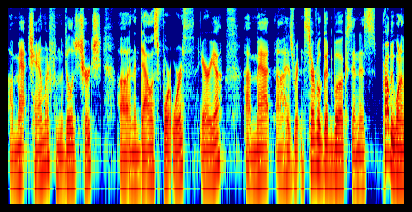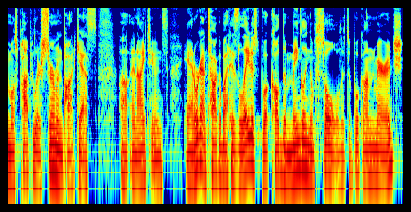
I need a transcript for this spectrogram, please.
uh, Matt Chandler from the Village Church uh, in the Dallas Fort Worth area. Uh, Matt uh, has written several good books and is probably one of the most popular sermon podcasts uh, in iTunes. And we're going to talk about his latest book called The Mingling of Souls. It's a book on marriage.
